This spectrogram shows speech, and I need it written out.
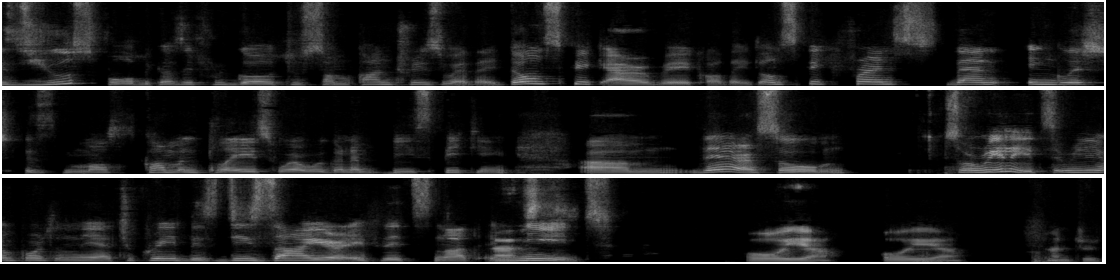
is useful because if we go to some countries where they don't speak arabic or they don't speak french then english is most common place where we're going to be speaking um, there. So so really it's really important yeah to create this desire if it's not a yes. need. Oh yeah. Oh yeah. 100%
